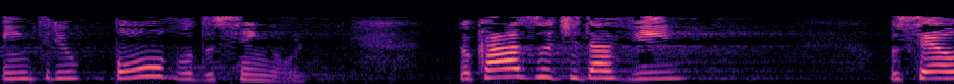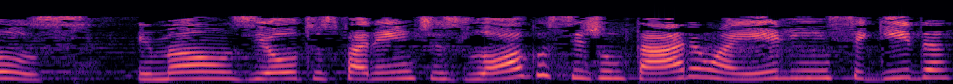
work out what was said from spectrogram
entre o povo do Senhor. No caso de Davi, os seus irmãos e outros parentes logo se juntaram a ele e em seguida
